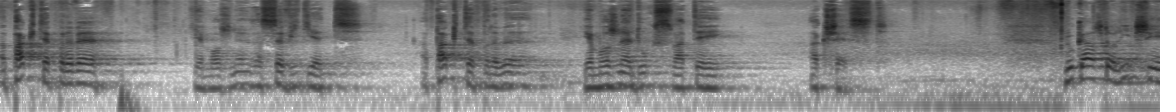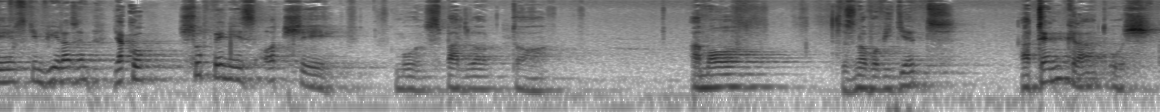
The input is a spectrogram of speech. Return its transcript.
A pak teprve je možné zase vidět. A pak teprve je možné duch svatý a křest. Lukáš to líčí s tím výrazem, jako šupiny z očí mu spadlo to a mohl znovu vidět a tenkrát už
